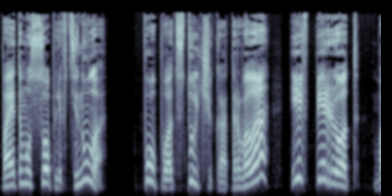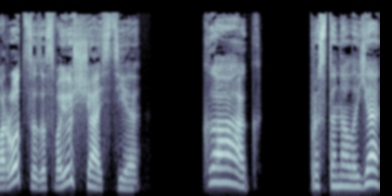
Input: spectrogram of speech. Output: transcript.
«Поэтому сопли втянула, попу от стульчика оторвала и вперед бороться за свое счастье!» «Как?» — простонала я,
